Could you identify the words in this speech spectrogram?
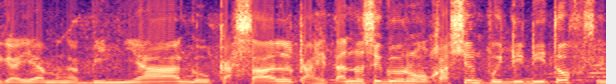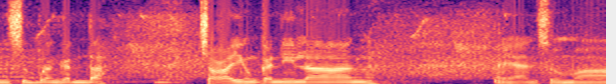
Kaya mga binyag o kasal, kahit ano siguro okasyon, pwede dito. Kasi Sobrang ganda. Tsaka yung kanilang, ayan, so mga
